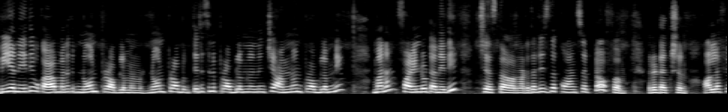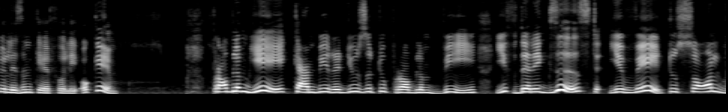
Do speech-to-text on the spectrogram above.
బి అనేది ఒక మనకి నోన్ ప్రాబ్లం అనమాట నోన్ ప్రాబ్లం తెలిసిన ప్రాబ్లంల నుంచి అన్నోన్ ప్రాబ్లమ్ని మనం ఫైండ్ అవుట్ అనేది చేస్తాం అనమాట that is the concept of reduction all of you listen carefully okay problem a can be reduced to problem b. If there exists a way to solve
